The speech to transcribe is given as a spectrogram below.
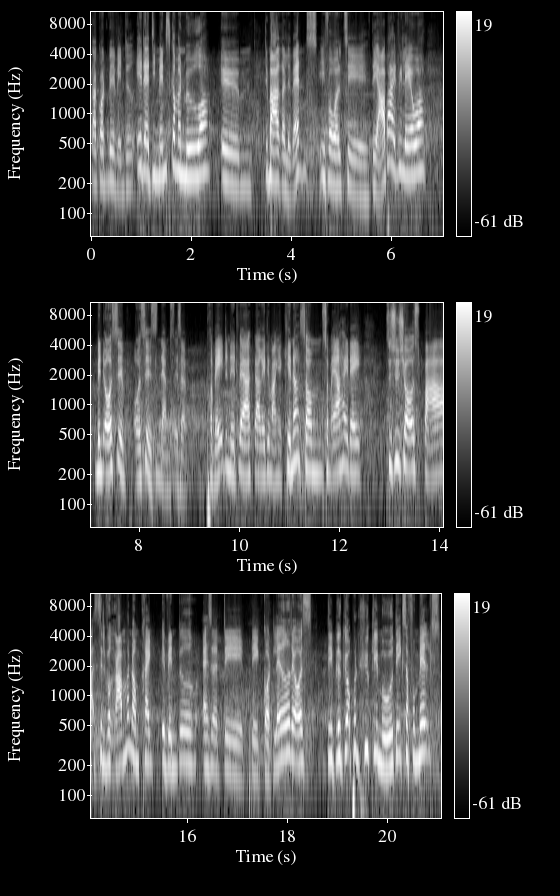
der er godt ved ventet. Et af de mennesker, man møder, øh, det er meget relevant i forhold til det arbejde, vi laver, men også, også sådan nærmest altså, private netværk. Der er rigtig mange, jeg kender, som, som er her i dag. Så synes jeg også bare, selve rammen omkring eventet, altså det, det er godt lavet. Det er også det er blevet gjort på en hyggelig måde. Det er ikke så formelt,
